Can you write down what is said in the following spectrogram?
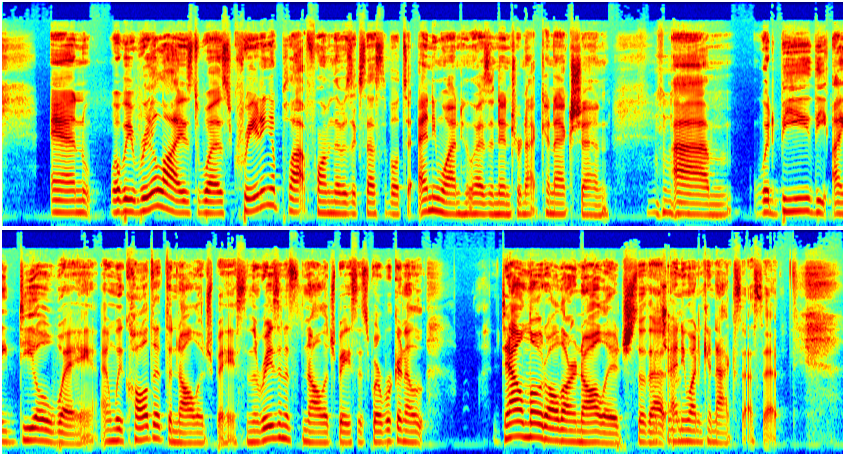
And what we realized was creating a platform that was accessible to anyone who has an internet connection um, would be the ideal way. And we called it the knowledge base. And the reason it's the knowledge base is where we're going to download all our knowledge so that anyone can access it.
